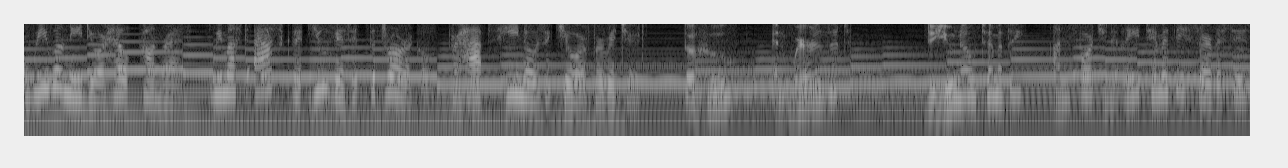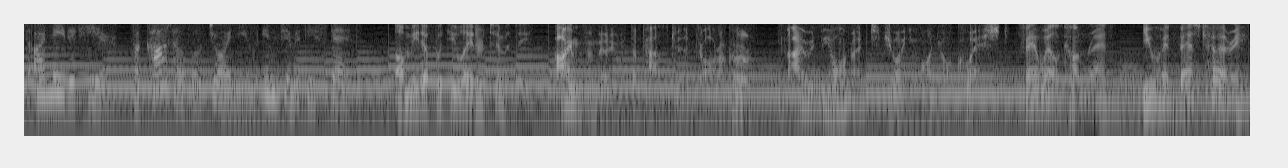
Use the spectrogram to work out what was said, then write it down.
We will need your help, Conrad. We must ask that you visit the Draracle. Perhaps he knows a cure for Richard. The who? And where is it? Do you know, Timothy? Unfortunately, Timothy's services are needed here. Baccata will join you in Timothy's stead. I'll meet up with you later, Timothy. I'm familiar with the path to the Draracle. I would be honored to join you on your quest. Farewell, Conrad. You had best hurry.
